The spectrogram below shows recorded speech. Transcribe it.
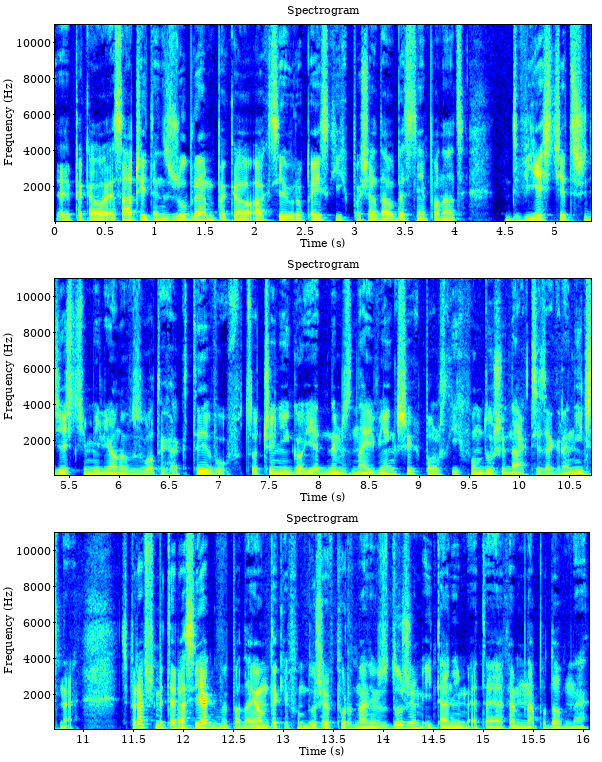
e, PKO SA, czyli ten z żubrem, PKO Akcji Europejskich posiada obecnie ponad 230 milionów złotych aktywów, co czyni go jednym z największych polskich funduszy na akcje zagraniczne. Sprawdźmy teraz, jak wypadają takie fundusze w porównaniu z dużym i tanim ETF-em na podobne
